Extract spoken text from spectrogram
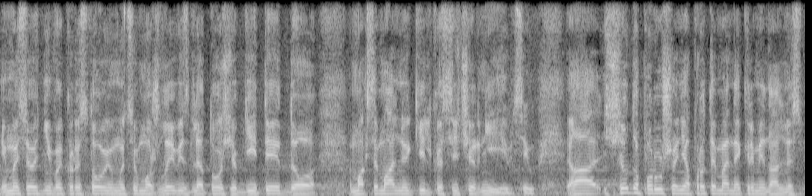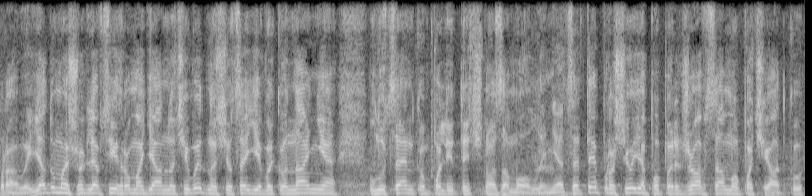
І ми сьогодні використовуємо цю можливість для того, щоб дійти до максимальної кількості чернігівців. А щодо порушення проти мене кримінальної справи, я думаю, що для всіх громадян очевидно, що це є виконання Луценком політичного замовлення. Це те, про що я попереджав з самого початку,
